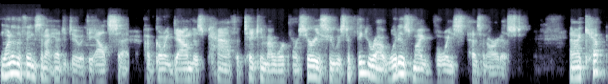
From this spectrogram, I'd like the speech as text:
One of the things that I had to do at the outset of going down this path of taking my work more seriously was to figure out what is my voice as an artist. And I kept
